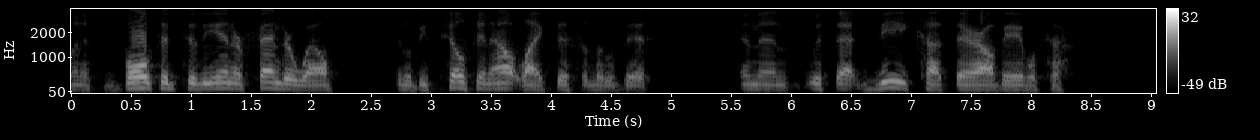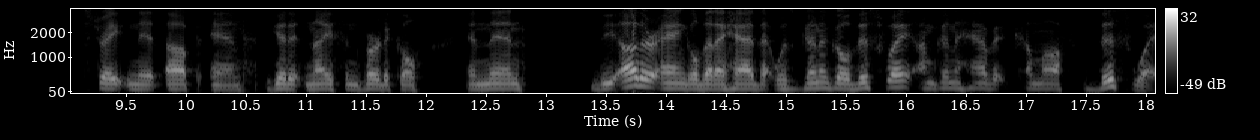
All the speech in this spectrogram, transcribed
when it's bolted to the inner fender well, it'll be tilting out like this a little bit. And then with that V cut there, I'll be able to straighten it up and get it nice and vertical. And then the other angle that I had that was gonna go this way, I'm gonna have it come off this way.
